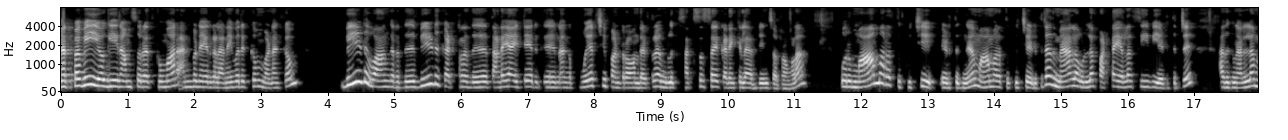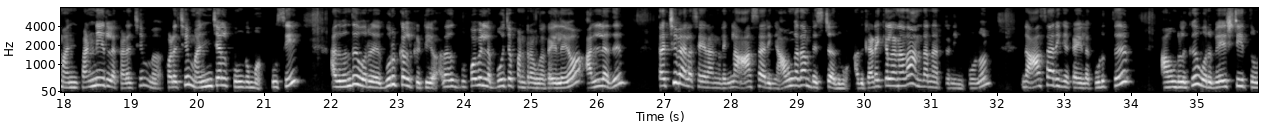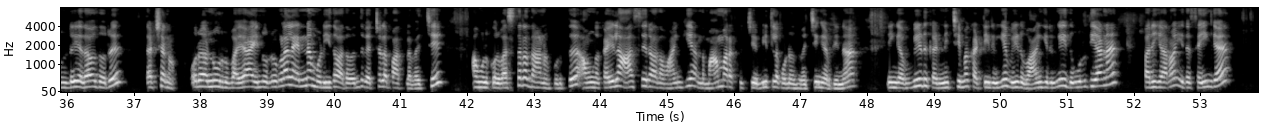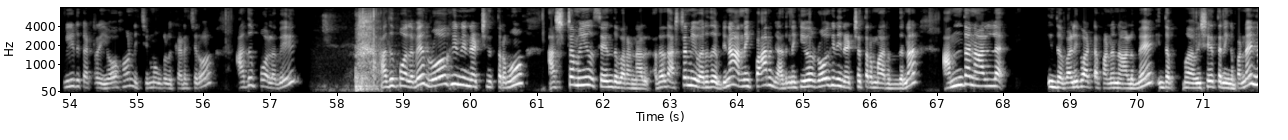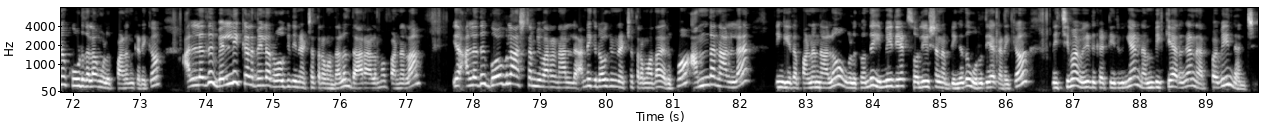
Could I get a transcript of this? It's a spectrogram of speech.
நட்பவி யோகி ராம் சுரத்குமார் அன்பு நேயர்கள் அனைவருக்கும் வணக்கம். வீடு வாங்குறது வீடு கட்டுறது தடையாயிட்டே இருக்கு. நாங்கள் முயற்சி பண்ணுறோம் அந்த இடத்துல உங்களுக்கு சக்ஸஸே கிடைக்கல அப்படின்னு சொல்கிறவங்களாம் ஒரு மாமரத்து குச்சி எடுத்துக்கங்க. மாமரத்து குச்சி எடுத்துட்டு அது மேலே உள்ள பட்டையெல்லாம் சீவி எடுத்துட்டு அதுக்கு நல்லா மண் பன்னீரில் கழிச்சு ம- குழைச்சி மஞ்சள் குங்குமம் பூசி அது வந்து ஒரு குருக்கள் கிட்டேயோ அதாவது கோவிலில் பூஜை பண்ணுறவங்க கையிலையோ அல்லது தச்சு வேலை செய்கிறாங்க இல்லைங்களா? ஆசாரிங்க. அவங்க தான் பெஸ்ட் அதுவும். அது கிடைக்கலன்னா தான் அந்த நேரத்தில் நீங்கள் போகணும். இந்த ஆசாரிங்க கையில் கொடுத்து அவங்களுக்கு ஒரு வேஷ்டி துண்டு ஏதாவது ஒரு தட்சணம். ஒரு நூறுரூபாயா ஐநூறு உங்களால் என்ன முடியுதோ அதை வந்து வெற்றிலை பாக்கில் வச்சு அவங்களுக்கு ஒரு வஸ்திர தானம் கொடுத்து அவங்க கையில் ஆசீர்வாதம் வாங்கி அந்த மாமர குச்சியை வீட்டில் கொண்டு வந்து வச்சிங்க அப்படின்னா நீங்கள் வீடு க நிச்சயமாக கட்டிடுவீங்க வீடு வாங்கிடுவீங்க. இது உறுதியான பரிகாரம். இதை செய்யுங்க. வீடு கட்டுற யோகம் நிச்சயமாக உங்களுக்கு கிடைச்சிரும். அது போலவே அது போலவே ரோகிணி நட்சத்திரமும் அஷ்டமியும் சேர்ந்து வர நாள். அதாவது அஷ்டமி வருது அப்படின்னா அன்னைக்கு பாருங்க அது இன்னைக்கு ரோகிணி நட்சத்திரமா இருந்ததுன்னா அந்த நாள்ல இந்த வழிபாட்டை பண்ணினாலுமே இந்த விஷயத்த விஷயத்தை நீங்க பண்ணா இன்னும் கூடுதலா உங்களுக்கு பலன் கிடைக்கும். அல்லது வெள்ளிக்கிழமையில ரோகிணி நட்சத்திரம் வந்தாலும் தாராளமா பண்ணலாம். அல்லது கோகுலாஷ்டமி வர நாளில் அன்னைக்கு ரோகிணி நட்சத்திரமா தான் இருக்கும். அந்த நாள்ல நீங்கள் இதை பண்ணினாலும் உங்களுக்கு வந்து இமீடியட் சொல்யூஷன் அப்படிங்கிறது உறுதியாக கிடைக்கும். நிச்சயமாக வீடு கட்டிடுவீங்க. நம்பிக்கையாக இருங்க. நற்பவி. நன்றி.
